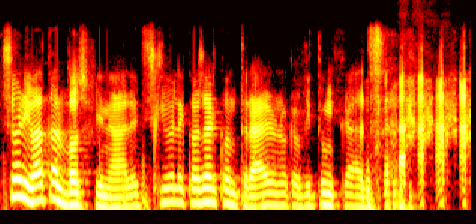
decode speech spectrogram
sono arrivato al boss finale, ti scrivo le cose al contrario, non ho capito un cazzo.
